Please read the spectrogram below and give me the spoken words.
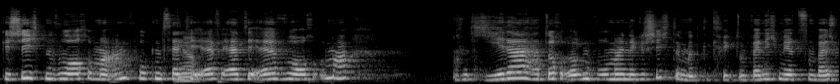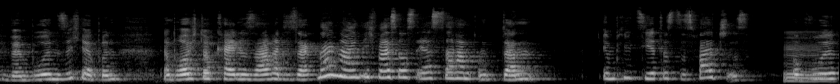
Geschichten, wo auch immer angucken, ZDF, ja. RTL, wo auch immer. Und jeder hat doch irgendwo mal eine Geschichte mitgekriegt. Und wenn ich mir jetzt zum Beispiel beim Bullen sicher bin, dann brauche ich doch keine Sarah, die sagt, nein, nein, ich weiß aus erster Hand. Und dann impliziert, dass das falsch ist. Mhm. Obwohl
